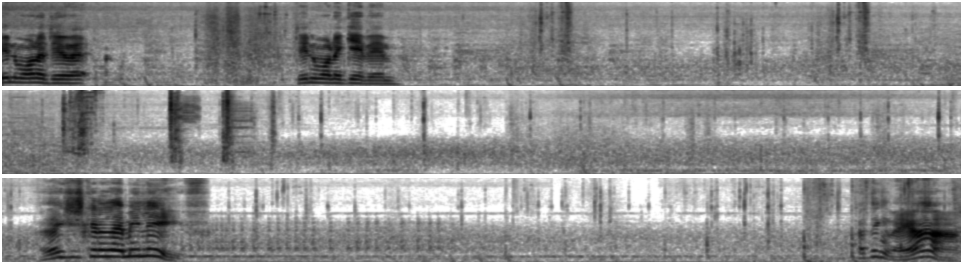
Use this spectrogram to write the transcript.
Didn't want to do it. Didn't want to give him. Are they just going to let me leave? I think they are.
